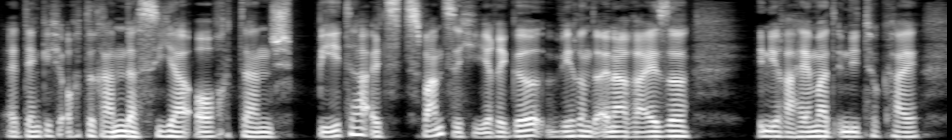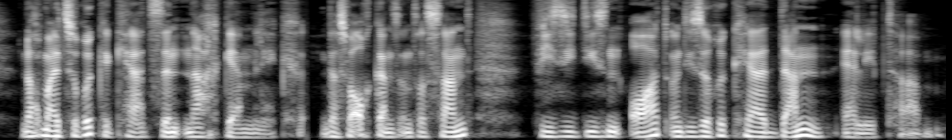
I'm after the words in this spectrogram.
äh, denke ich auch dran, dass sie ja auch dann später als 20-Jährige während einer Reise in ihre Heimat in die Türkei nochmal zurückgekehrt sind nach Gemlik. Das war auch ganz interessant, wie sie diesen Ort und diese Rückkehr dann erlebt haben.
